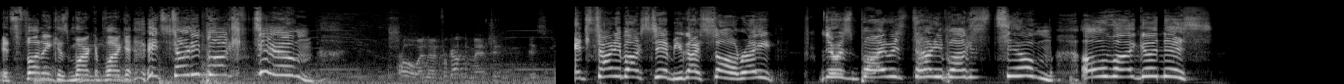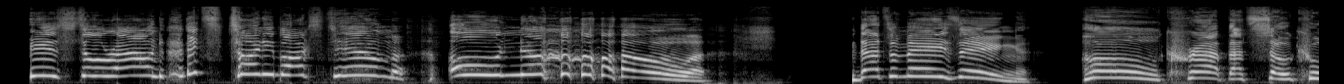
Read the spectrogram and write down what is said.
It's funny because Markiplier. Can, it's Tiny Box Tim. Oh, and I forgot to mention, it's It's Tiny Box Tim. You guys saw right? There was by was Tiny Box Tim. Oh my goodness. He is still around. It's Tiny Box Tim. Oh no. That's amazing. Oh crap. That's so cool.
